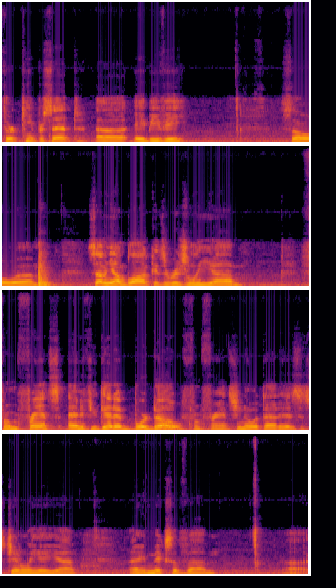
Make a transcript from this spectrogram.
13% uh, ABV. So um, Sauvignon Blanc is originally um, from France, and if you get a Bordeaux from France, you know what that is. It's generally a uh, a mix of um, uh,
